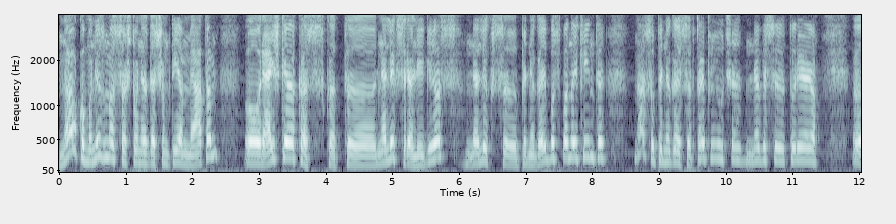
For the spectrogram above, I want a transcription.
Na, komunizmas 80 metam o reiškia kas, kad e, neliks religijos, neliks e, pinigai bus panaikinti, na, su pinigais ir taip jų čia ne visi turėjo, e,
